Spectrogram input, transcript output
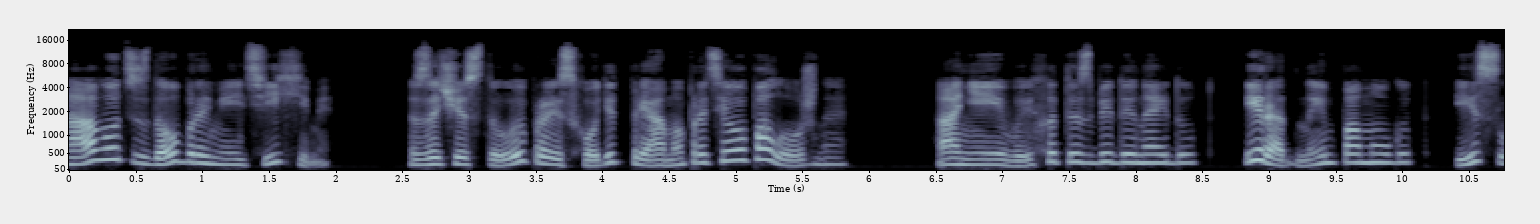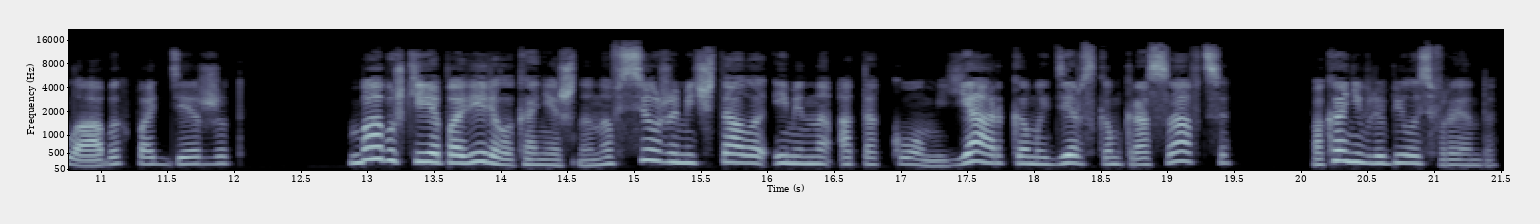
А вот с добрыми и тихими зачастую происходит прямо противоположное. Они и выход из беды найдут, и родным помогут, и слабых поддержат. Бабушке я поверила, конечно, но все же мечтала именно о таком ярком и дерзком красавце, пока не влюбилась в Ренда.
